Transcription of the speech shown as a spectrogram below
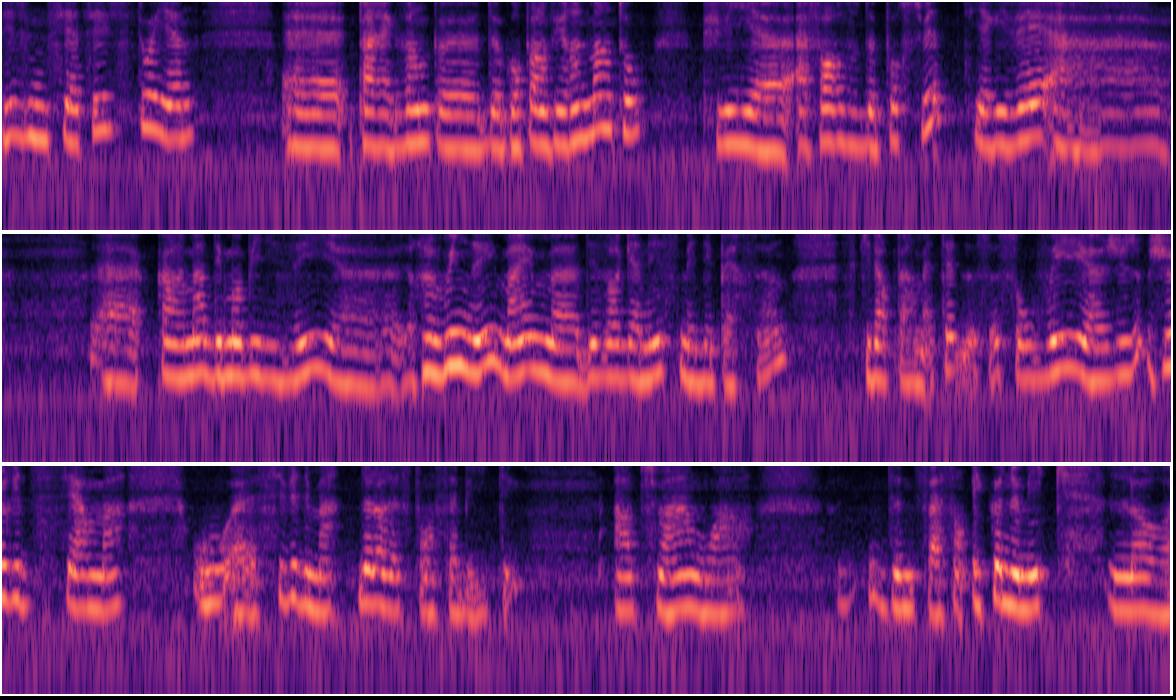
les initiatives citoyennes. Euh, par exemple, euh, de groupes environnementaux. Puis, euh, à force de poursuites, il arrivait à, à carrément démobiliser, ruiner même des organismes et des personnes, ce qui leur permettait de se sauver juridiciairement ou civilement de leurs responsabilités, en tuant ou d'une façon économique leur,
